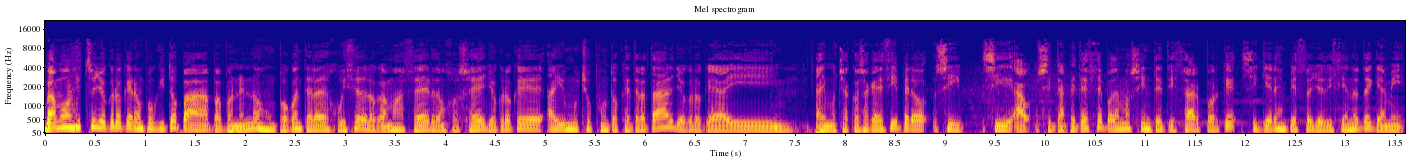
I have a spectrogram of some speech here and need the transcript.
Vamos, esto yo creo que era un poquito para ponernos un poco en tela de juicio de lo que vamos a hacer, don José. Yo creo que hay muchos puntos que tratar, yo creo que hay, hay muchas cosas que decir, pero si, si, ah, si te apetece podemos sintetizar, porque si quieres empiezo yo diciéndote que a mí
